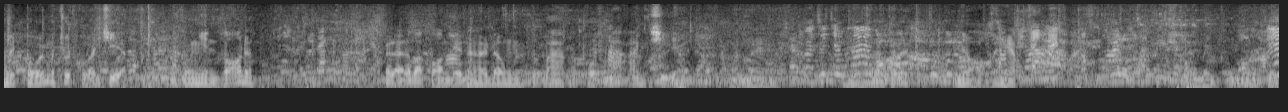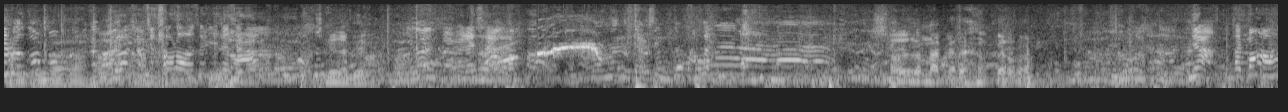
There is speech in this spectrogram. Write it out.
hơi tối một chút của anh chị ạ. Mình không nhìn rõ được với lại là bà con đến hơi đông rồi các bà các cô các bác anh chị bạn bè. À, rất là nhỏ và hẹp. Nên mình ờ, cũng không không ờ, không uh, lựa là biết Thôi lắm lại phải phải đó rồi. nha tại con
